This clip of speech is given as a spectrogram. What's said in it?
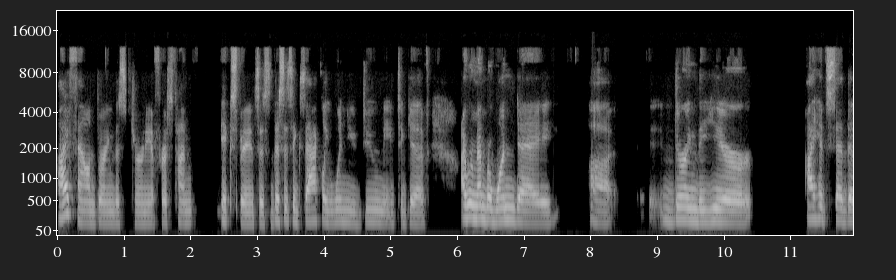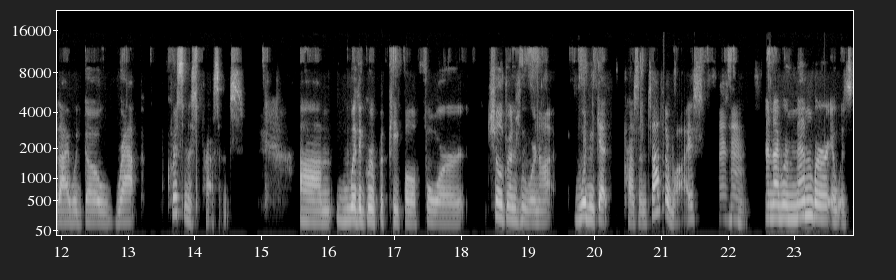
i found during this journey of first time experiences this is exactly when you do need to give i remember one day uh, during the year i had said that i would go wrap christmas presents um, with a group of people for children who were not wouldn't get presents otherwise. Mm-hmm. And I remember it was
